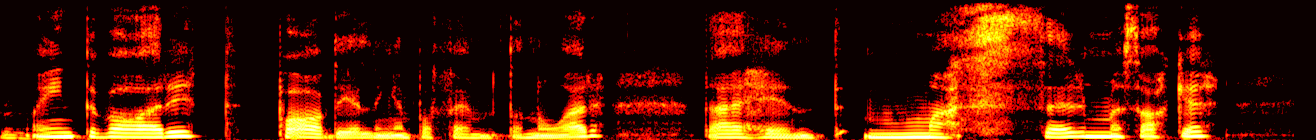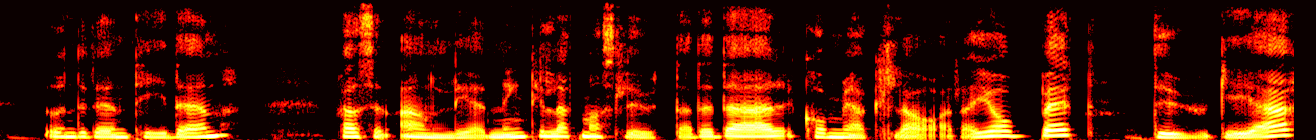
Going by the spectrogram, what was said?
Mm. Jag har inte varit på avdelningen på 15 år. Det har hänt massor med saker under den tiden. Det fanns en anledning till att man slutade där. Kommer jag klara jobbet? Duger jag?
